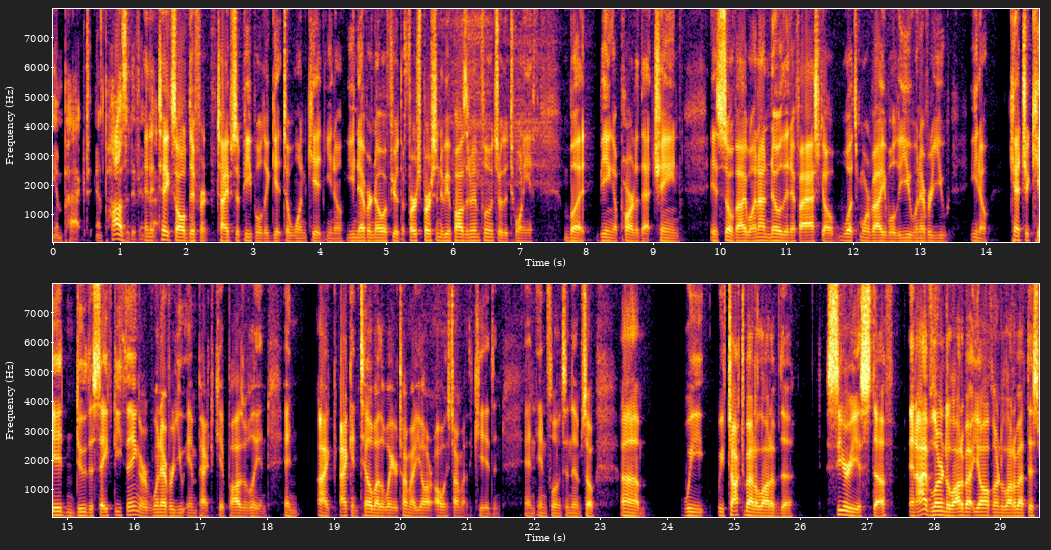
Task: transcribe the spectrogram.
impact and positive impact. And it takes all different types of people to get to one kid. You know, you never know if you're the first person to be a positive influence or the twentieth. But being a part of that chain is so valuable. And I know that if I ask y'all what's more valuable to you whenever you, you know, catch a kid and do the safety thing or whenever you impact a kid positively and and I, I can tell by the way you're talking about y'all are always talking about the kids and, and influencing them. So um, we we've talked about a lot of the serious stuff and I've learned a lot about y'all. I've learned a lot about this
